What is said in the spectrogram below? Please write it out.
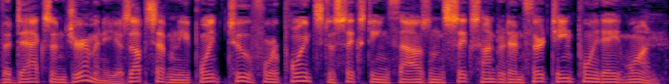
The DAX in Germany is up 70.24 points to 16,613.81.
